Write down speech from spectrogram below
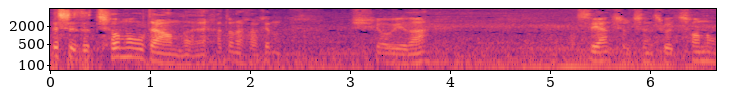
This is the tunnel down there. I don't know if I can show you that. That's the entrance into a tunnel.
